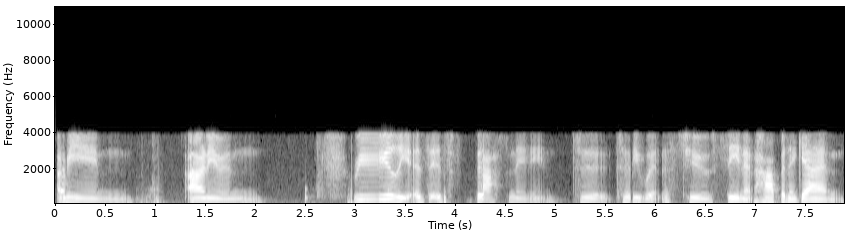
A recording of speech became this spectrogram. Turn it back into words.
I mean, I don't even really. It's it's fascinating to to be witness to seeing it happen again.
